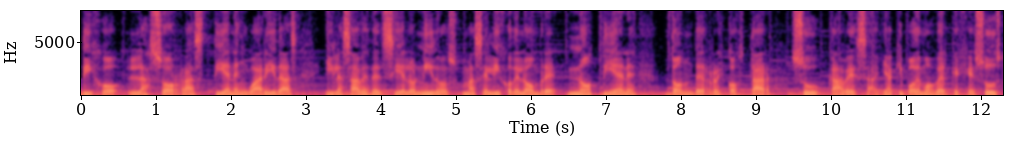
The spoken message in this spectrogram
dijo, las zorras tienen guaridas y las aves del cielo nidos, mas el Hijo del Hombre no tiene donde recostar su cabeza. Y aquí podemos ver que Jesús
